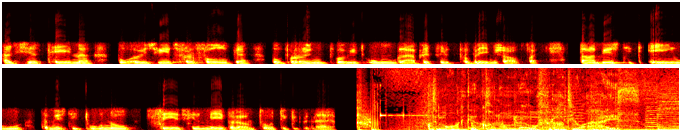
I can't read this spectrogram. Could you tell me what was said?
Es ist ein Thema, das uns wird verfolgen, das brennt, das wird unglaublich viele Probleme schaffen. Da müsste die EU, da müsste die UNO sehr viel mehr Verantwortung übernehmen. Die Morgenkolumne auf Radio 1.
